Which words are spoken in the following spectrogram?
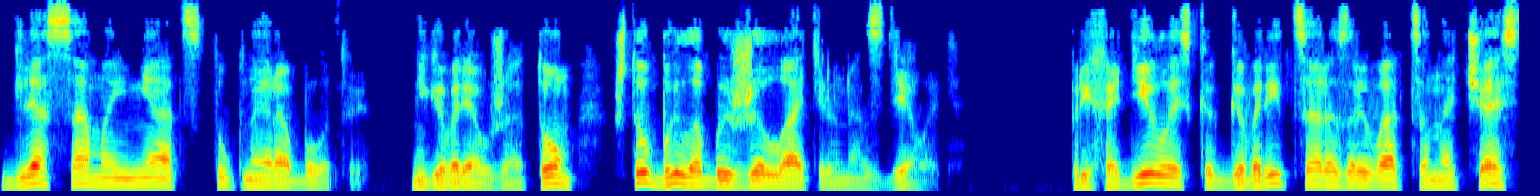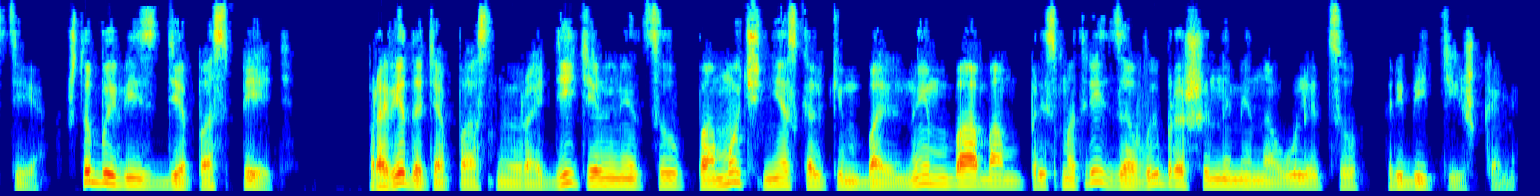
для самой неотступной работы, не говоря уже о том, что было бы желательно сделать. Приходилось, как говорится, разрываться на части, чтобы везде поспеть. Проведать опасную родительницу, помочь нескольким больным бабам, присмотреть за выброшенными на улицу ребятишками.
